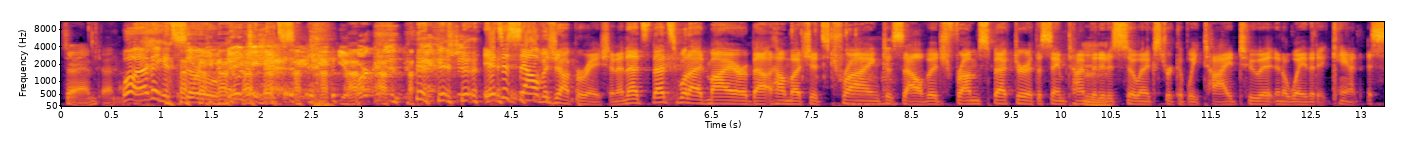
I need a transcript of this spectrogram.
Sorry, I'm done. Well, I think it's so. You know you marketed packaged it. it's a salvage operation, and that's that's what I admire about how much it's trying Mm-hmm. to salvage from Spectre at the same time that it is so inextricably tied to it in a way that it can't escape.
